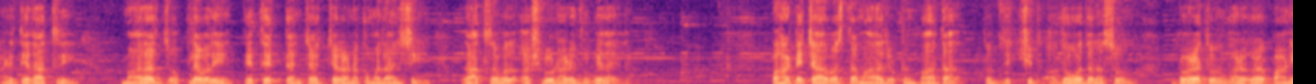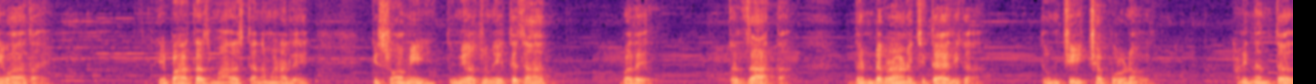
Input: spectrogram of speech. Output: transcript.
आणि ते रात्री महाराज झोपल्यावरही तेथेच त्यांच्या चरणकमलांशी रात्रभर अश्रू ढाळीत उभे राहिले. पहाटे चार वाजता महाराज उठून पाहतात तो दीक्षित अधोवदन असून डोळ्यातून घळघळ पाणी वाहत आहे. हे पाहताच महाराज त्यांना म्हणाले की स्वामी तुम्ही अजून येतेच आहात? बरे तर जा आता. दंडग्रहणाची तयारी करा. तुमची इच्छा पूर्ण होईल. आणि नंतर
